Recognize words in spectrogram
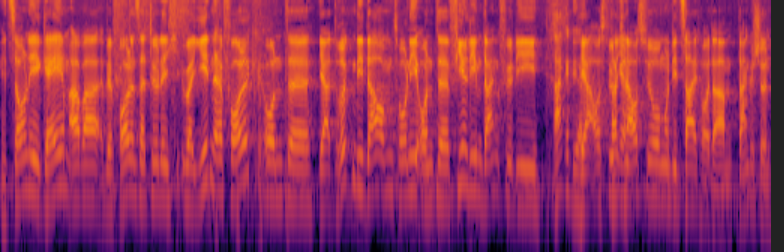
It's only a game, aber wir freuen uns natürlich über jeden Erfolg und äh, ja, drücken die Daumen, Toni, und äh, vielen lieben Dank für die Danke dir. Ja, ausführlichen Danke. Ausführungen und die Zeit heute Abend. Dankeschön.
